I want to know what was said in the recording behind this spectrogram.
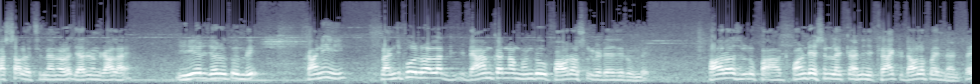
వర్షాలు వచ్చిన దానివల్ల జరగని కాలే. ఇయర్ జరుగుతుంది. కానీ ప్లంజ్ పూల్ వల్ల డ్యామ్ కన్నా ముందు పవర్ హౌస్లు డేంజర్ ఉంది. పవర్ హౌస్లు ఫౌండేషన్ లెక్క కానీ క్రాక్ డెవలప్ అయిందంటే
